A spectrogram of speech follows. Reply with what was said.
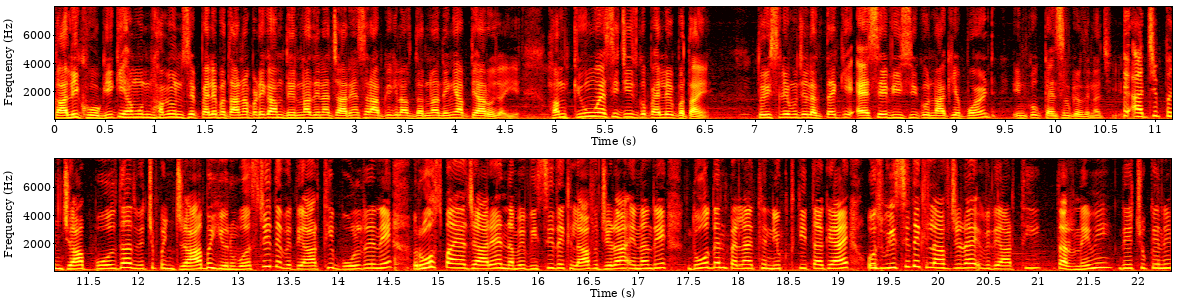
कालिक होगी कि हम उन, हमें उनसे पहले बताना पड़ेगा, हम धरना देना चाह रहे हैं, सर, आपके खिलाफ धरना देंगे, आप तैयार हो जाइए। हम क्यों ऐसी चीज़ को पहले बताएँ? तो इसलिए मुझे लगता है कि ऐसे वीसी को ना कि अपॉइंट इनको कैंसिल कर देना चाहिए ਤੇ ਅੱਜ ਪੰਜਾਬ ਬੋਲਦਾ ਦੇ ਵਿੱਚ ਪੰਜਾਬ ਯੂਨੀਵਰਸਿਟੀ ਦੇ ਵਿਦਿਆਰਥੀ ਬੋਲ ਰਹੇ ਨੇ ਰੋਸ ਪਾਇਆ ਜਾ ਰਿਹਾ ਹੈ ਨਵੇਂ ਵੀਸੀ ਦੇ ਖਿਲਾਫ ਜਿਹੜਾ ਇਹਨਾਂ ਦੇ 2 ਦਿਨ ਪਹਿਲਾਂ ਇੱਥੇ ਨਿਯੁਕਤ ਕੀਤਾ ਗਿਆ ਹੈ ਉਸ ਵੀਸੀ ਦੇ ਖਿਲਾਫ ਜਿਹੜਾ ਇਹ ਵਿਦਿਆਰਥੀ ਧਰਨੇ ਵੀ ਦੇ ਚੁੱਕੇ ਨੇ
